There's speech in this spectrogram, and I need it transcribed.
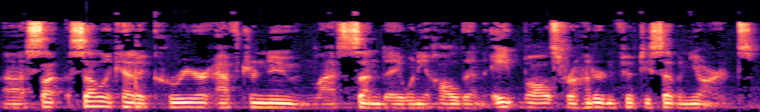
Uh, Celek had a career afternoon last Sunday when he hauled in eight balls for 157 yards.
